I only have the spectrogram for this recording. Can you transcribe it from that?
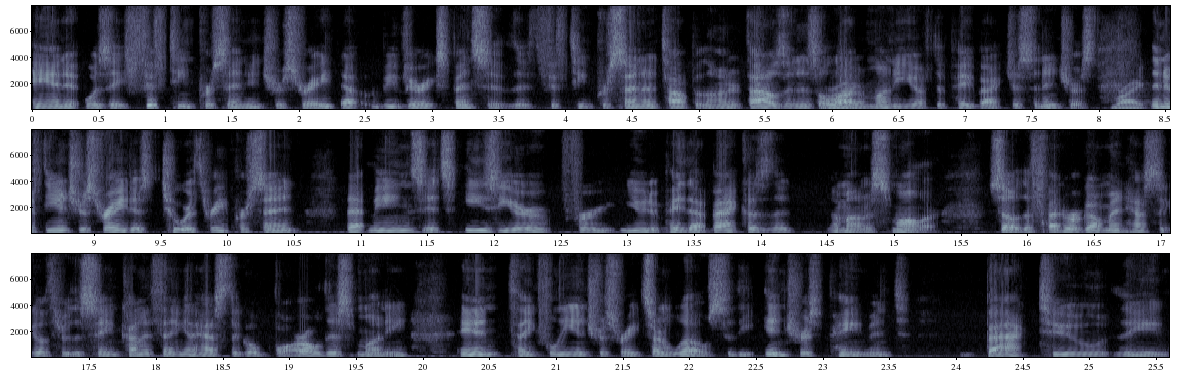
and it was a 15% interest rate, that would be very expensive. The 15% on top of the 100,000 is a right. lot of money you have to pay back just in interest. Right. And if the interest rate is 2 or 3%, that means it's easier for you to pay that back because the amount is smaller. So the federal government has to go through the same kind of thing. It has to go borrow this money, and thankfully, interest rates are low. So the interest payment back to the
